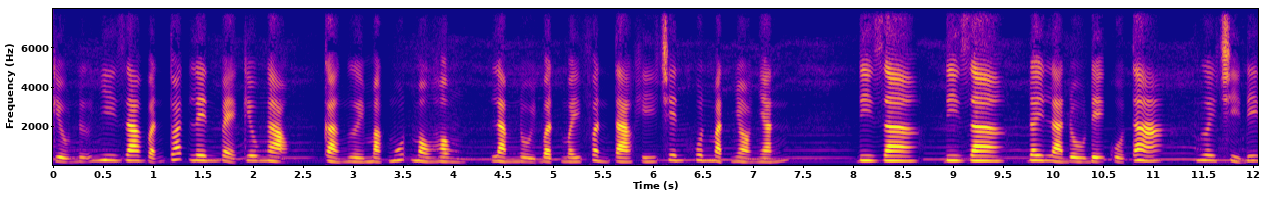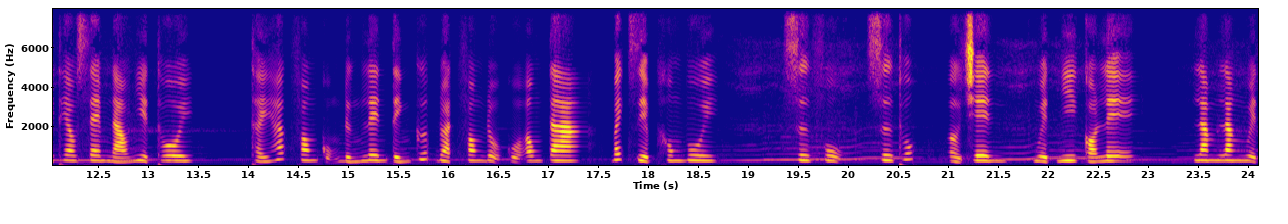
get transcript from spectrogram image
kiểu nữ nhi ra vẫn toát lên vẻ kiêu ngạo, cả người mặc mút màu hồng, làm nổi bật mấy phần tà khí trên khuôn mặt nhỏ nhắn. Đi ra, đi ra, đây là đồ đệ của ta, ngươi chỉ đi theo xem náo nhiệt thôi. Thấy Hắc Phong cũng đứng lên tính cướp đoạt phong độ của ông ta, Bách Diệp không vui. Sư phụ, sư thúc, ở trên, Nguyệt Nhi có lễ. Lam Lăng Nguyệt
